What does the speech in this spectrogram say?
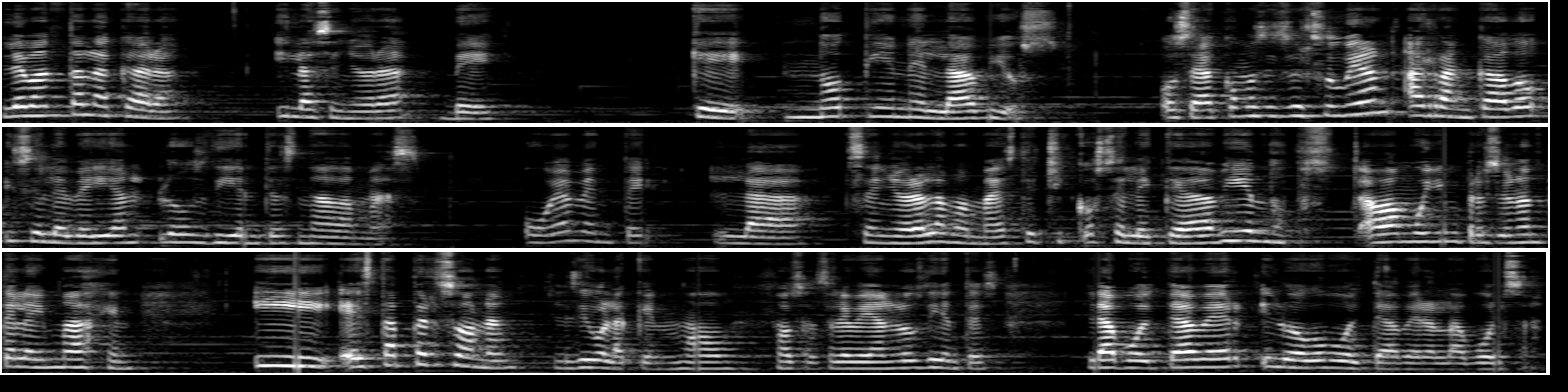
levanta la cara y la señora ve que no tiene labios. O sea, como si se los hubieran arrancado y se le veían los dientes nada más. Obviamente la señora, la mamá de este chico, se le queda viendo, pues estaba muy impresionante la imagen. Y esta persona, les digo, la que no, o sea, se le veían los dientes, la voltea a ver y luego voltea a ver a la bolsa.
